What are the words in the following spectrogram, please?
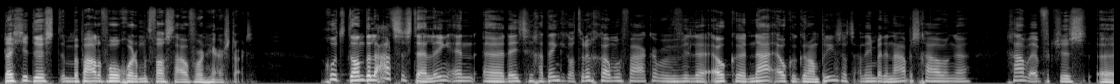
dat je dus een bepaalde volgorde moet vasthouden voor een herstart. Goed, dan de laatste stelling. En eh, deze gaat denk ik wel terugkomen vaker. We willen elke, na elke Grand Prix, dat is alleen bij de nabeschouwingen, gaan we eventjes eh,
